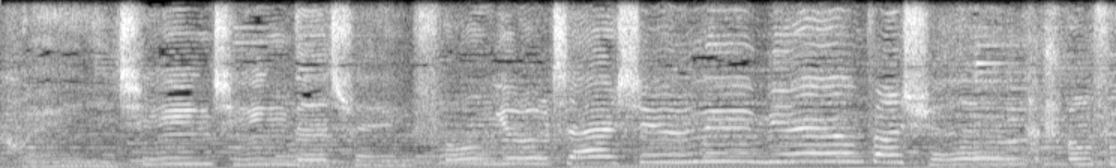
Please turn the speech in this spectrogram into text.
回忆轻轻的吹，风又在心里面盘旋，仿佛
